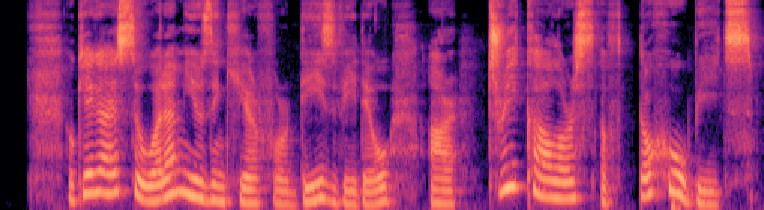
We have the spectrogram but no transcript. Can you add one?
Okay guys, so what I'm using here for this video are three colors of Toho beads.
